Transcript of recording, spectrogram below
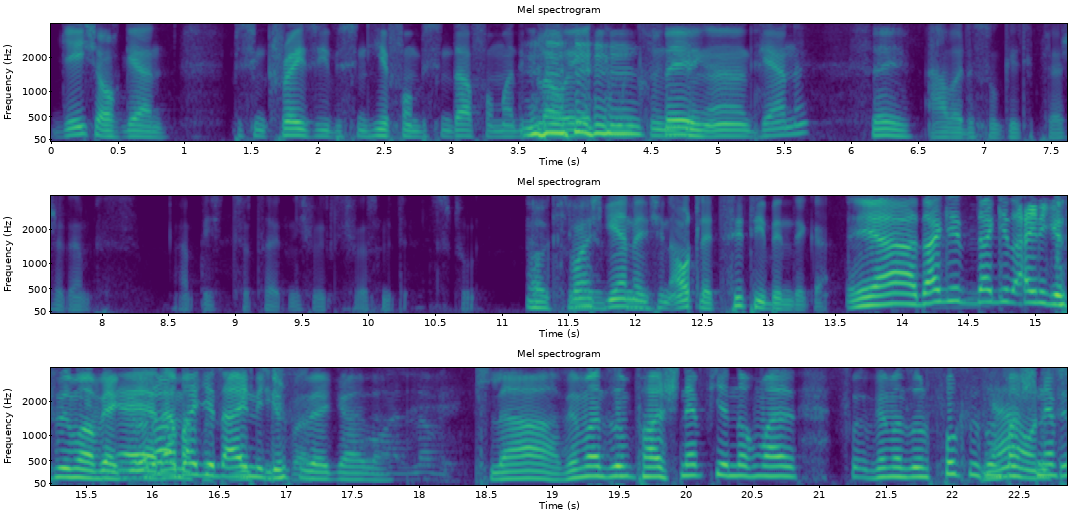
gehe ich auch gern. Bisschen crazy, bisschen hiervon, bisschen davon, mal die blaue dem grünen Safe. Ding, äh, gerne. Safe. Aber das ist so Guilty Pleasure, da habe ich zurzeit nicht wirklich was mit zu tun. Okay. Das mache ich gerne, wenn okay. ich in Outlet City bin, Digga. Ja, da geht, da geht einiges immer weg, Ja, ja, da Da, geht einiges weg, Alter. Klar, wenn man so ein paar Schnäppchen nochmal, wenn man so ein Fuchs ist und ein Ja, paar und es Schnäppchen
